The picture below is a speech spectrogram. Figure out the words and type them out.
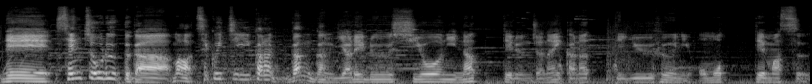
で、船長ループが、まあ、セクイチからガンガンやれる仕様になってるんじゃないかなっていう風に思ってます。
